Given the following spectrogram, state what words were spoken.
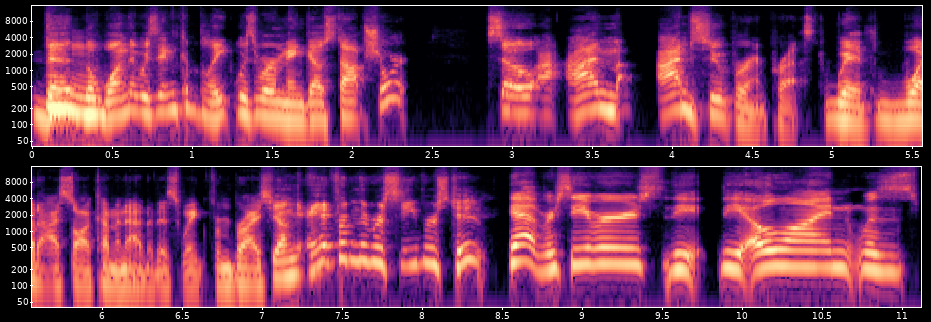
The Mhm. the one that was incomplete was where Mingo stopped short. So I'm I'm super impressed with what I saw coming out of this week from Bryce Young and from the receivers too. yeah, receivers. The the O line was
